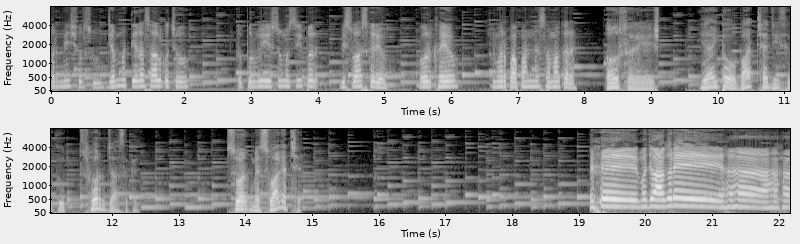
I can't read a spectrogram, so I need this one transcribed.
परमेश्वर सु जब मैं तेरह साल को छो तो प्रभु यीशु मसीह पर विश्वास करियो और खयो कि मारा पापा ने क्षमा करे। ओ सुरेश यही तो बात છે जिसे तू स्वर्ग जा सके। स्वर्ग में स्वागत છે हे मज़ा आ रे हा हा हा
